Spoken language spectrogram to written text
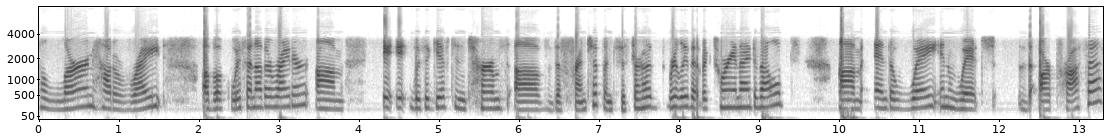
to learn how to write a book with another writer. Um, it, it was a gift in terms of the friendship and sisterhood, really, that Victoria and I developed, um, and the way in which our process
